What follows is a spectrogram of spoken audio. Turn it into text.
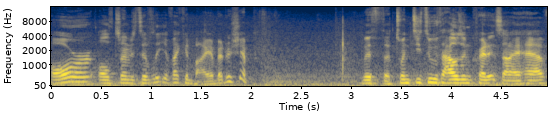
or alternatively, if I can buy a better ship. With the 22,000 credits that I have,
